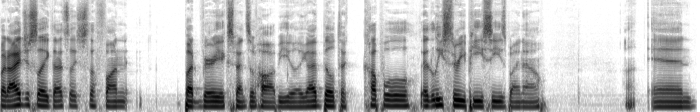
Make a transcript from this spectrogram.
But I just like that's like the fun but very expensive hobby. Like I've built a couple, at least three PCs by now, and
